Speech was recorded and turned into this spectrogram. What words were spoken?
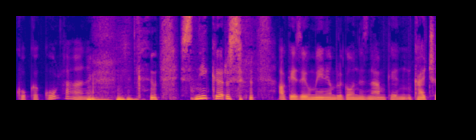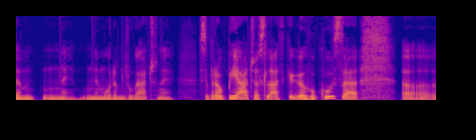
Coca-Cola, sneakers, ok, zdaj omenjam blagovne znamke, kaj če ne, ne morem drugačne, se pravi pijača sladkega okusa. Uh,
